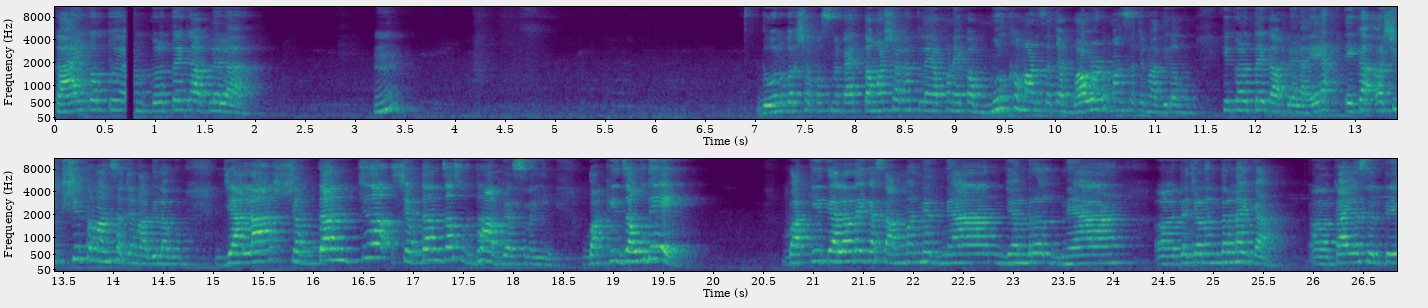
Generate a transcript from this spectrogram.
काय करतोय आपण? कळतंय का आपल्याला? हम्म दोन वर्षापासून काय तमाशा घातलाय आपण एका मूर्ख माणसाच्या बावळट माणसाच्या नादी लागून? हे कळतंय का आपल्याला? हे एका अशिक्षित माणसाच्या नादी लागून ज्याला शब्दांचा शब्दांचा सुद्धा अभ्यास नाही बाकी जाऊ दे. बाकी त्याला नाही का सामान्य ज्ञान जनरल ज्ञान त्याच्यानंतर नाही का काय असेल ते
